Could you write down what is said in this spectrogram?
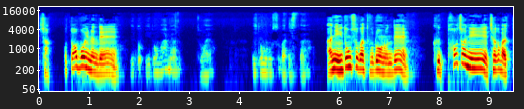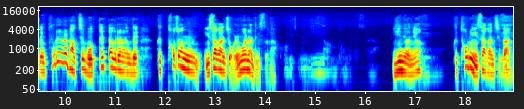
자꾸 떠 보이는데, 이동, 이동하면 좋아요? 이동수가 있어요? 아니, 이동수가 들어오는데, 그 터전이 제가 봤을 땐 뿌리를 박지 못했다 그러는데, 그 터전 이사 간 지 얼마나 됐어요? 거기 지금 2년 정도 2년이요? 됐어요. 그 터로 이사 간 지가? 네.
